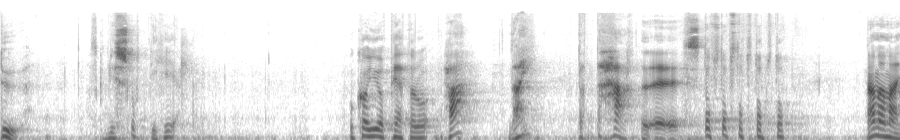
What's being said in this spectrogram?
dø. Han skal bli slått i hjel. Og hva gjør Peter da? Hæ? Nei, dette her Stopp, stopp, stopp. stopp, stopp. Nei, nei, nei,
